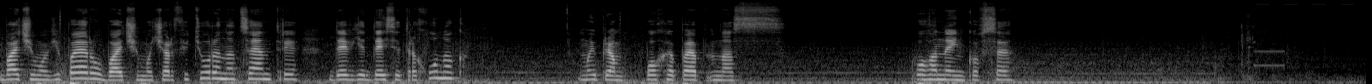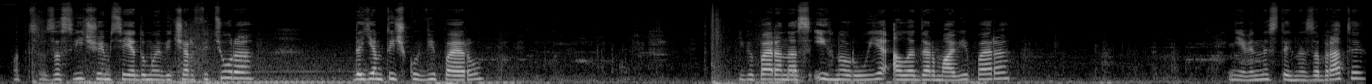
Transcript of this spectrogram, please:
Бачимо Віперу, бачимо Чарфютюра на центрі. 9-10 рахунок. Ми прям по ХП у нас поганенько все. От засвічуємося, я думаю, від чарфітюра. Даємо тичку Віперу. І Віпера нас ігнорує, але дарма Віпера. Ні, він не встигне забрати.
